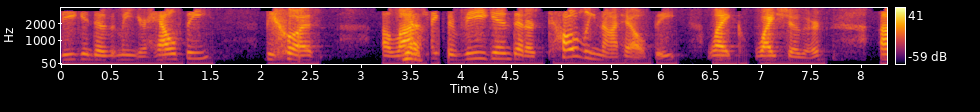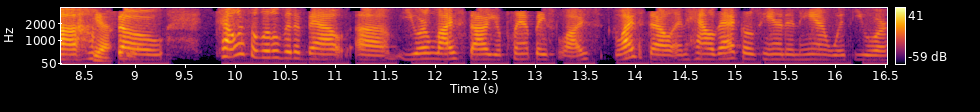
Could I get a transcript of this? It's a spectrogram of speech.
vegan doesn't mean you're healthy because a lot yes. of things are vegan that are totally not healthy, like white sugar. Um, yes. So tell us a little bit about um, your lifestyle, your plant-based life, lifestyle, and how that goes hand in hand with your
